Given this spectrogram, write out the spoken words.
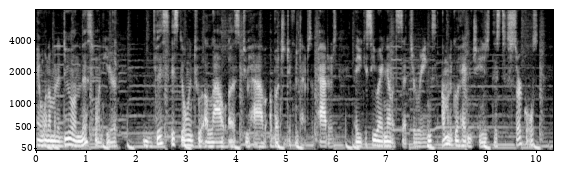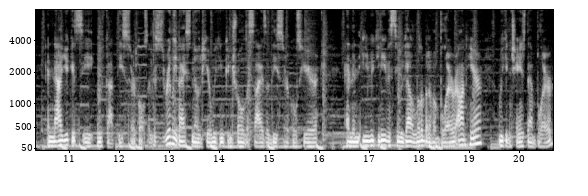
And what I'm going to do on this one here this is going to allow us to have a bunch of different types of patterns. Now you can see right now it's set to rings. I'm gonna go ahead and change this to circles. And now you can see we've got these circles. And this is really nice note here. We can control the size of these circles here. And then we can even see we got a little bit of a blur on here. We can change that blur,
